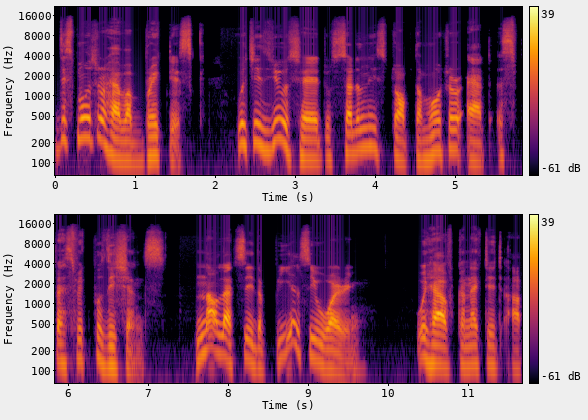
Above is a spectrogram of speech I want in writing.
This motor have a brake disc which is used here to suddenly stop the motor at specific positions. Now let's see the PLC wiring. We have connected a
